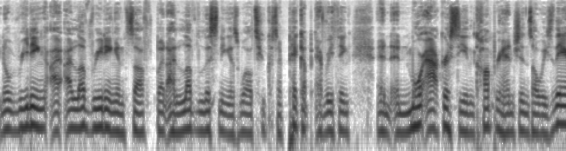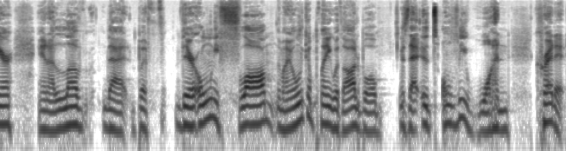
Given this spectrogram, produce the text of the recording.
know reading I, I love reading and stuff but i love listening as well too because i pick up everything and and more accuracy and comprehension is always there. And i love that but their only flaw my only complaint with audible is that it's only one credit.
